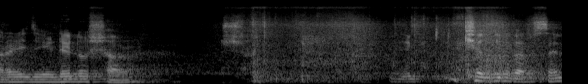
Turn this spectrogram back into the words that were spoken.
আর এই যে এটা সার খেজুর গাছের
